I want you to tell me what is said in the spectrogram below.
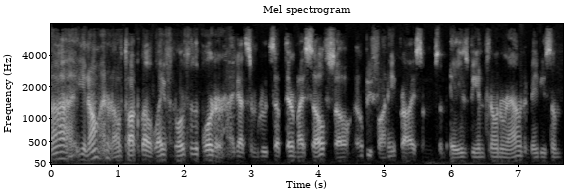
Uh, you know, I don't know. Talk about life north of the border. I got some roots up there myself, so it'll be funny. Probably some some A's being thrown around, and maybe some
